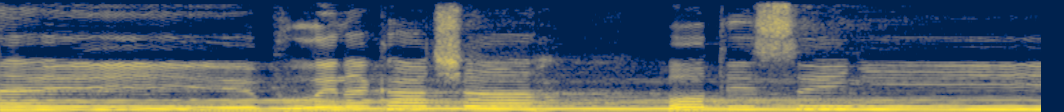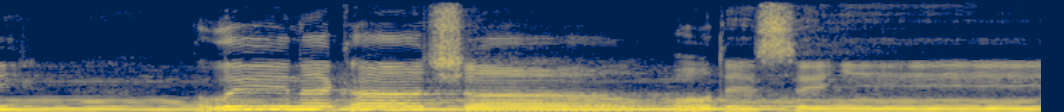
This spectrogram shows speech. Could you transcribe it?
Ей, плине кача по тисині, плине кача по тисині.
